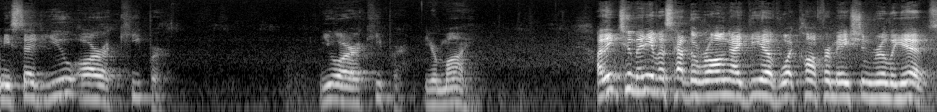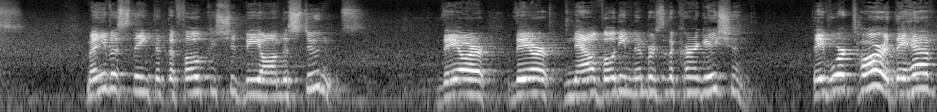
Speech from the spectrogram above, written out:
and He said, You are a keeper. You are a keeper. You're mine. I think too many of us have the wrong idea of what confirmation really is. Many of us think that the focus should be on the students. They are, they are now voting members of the congregation. They've worked hard. They have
